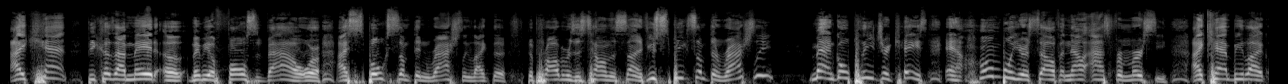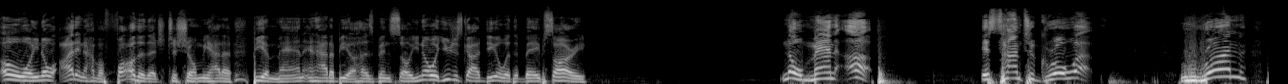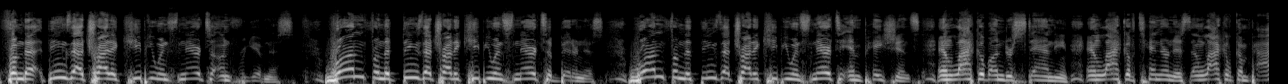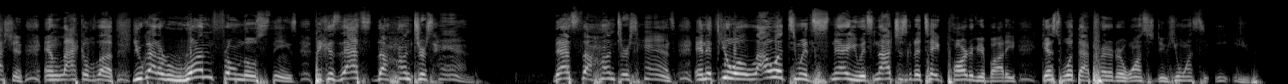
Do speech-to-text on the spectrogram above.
I can't because I made a, maybe a false vow or I spoke something rashly, like the, the Proverbs is telling the son. If you speak something rashly, Man, go plead your case and humble yourself and now ask for mercy. I can't be like, oh, well, you know, I didn't have a father that to show me how to be a man and how to be a husband. So, you know what? You just got to deal with it, babe. Sorry. No, man up. It's time to grow up. Run from the things that try to keep you ensnared to unforgiveness. Run from the things that try to keep you ensnared to bitterness. Run from the things that try to keep you ensnared to impatience and lack of understanding and lack of tenderness and lack of compassion and lack of love. You got to run from those things because that's the hunter's hand. That's the hunter's hands. And if you allow it to ensnare you, it's not just going to take part of your body. Guess what that predator wants to do? He wants to eat you.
